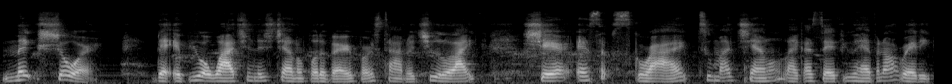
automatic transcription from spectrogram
Make sure that if you are watching this channel for the very first time that you like, share, and subscribe to my channel. Like I said, if you haven't already,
